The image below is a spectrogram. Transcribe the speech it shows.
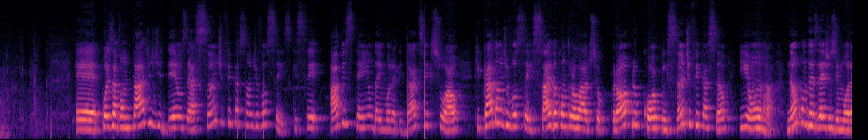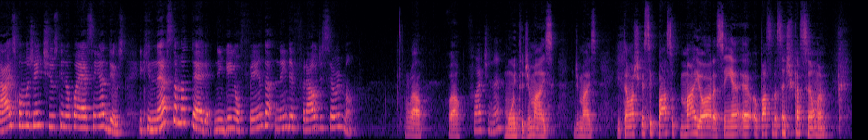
É, pois a vontade de Deus é a santificação de vocês, que se abstenham da imoralidade sexual, que cada um de vocês saiba controlar o seu próprio corpo em santificação e honra, não com desejos imorais como os gentios que não conhecem a Deus e que nesta matéria ninguém ofenda nem defraude seu irmão. Uau, uau. Forte, né? Muito, demais, demais. Então acho que esse passo maior, assim, é, é o passo da santificação, né?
